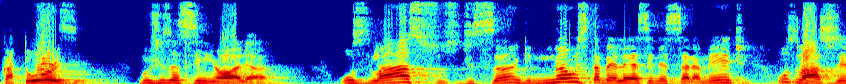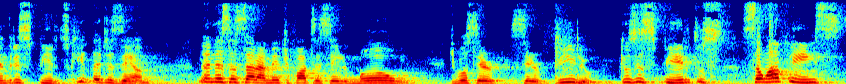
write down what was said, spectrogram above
14, nos diz assim: olha, os laços de sangue não estabelecem necessariamente os laços entre espíritos. O que está dizendo? Não é necessariamente o fato de você ser irmão, de você ser filho, que os espíritos são afins,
